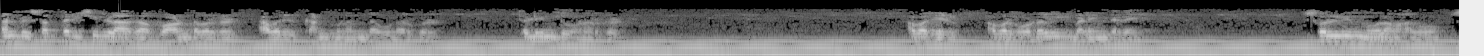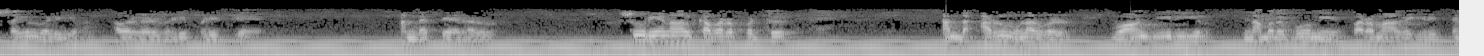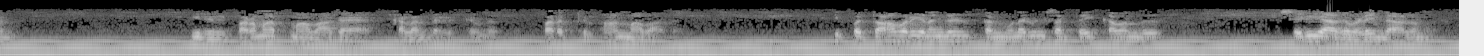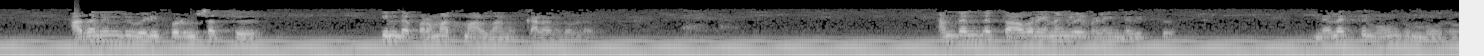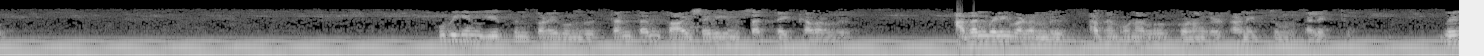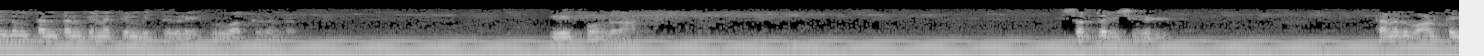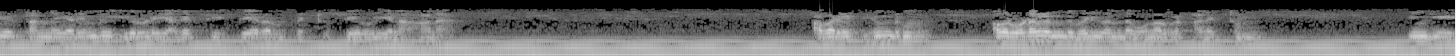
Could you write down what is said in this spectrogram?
அன்று சப்த ரிஷிகளாக வாழ்ந்தவர்கள் அவரில் கண்புணர்ந்த உணர்வுகள் தெளிந்த உணர்வுகள். அவர்கள் அவர் உடலில் விளைந்ததை சொல்லின் மூலமாகவும் செயல் வழியும் அவர்கள் வெளிப்படுத்திய அந்த பேரருள். சூரியனால் கவரப்பட்டு அந்த அருள் உணர்வுகள் வான்வீதியில் நமது பூமி பரமாக இருக்கின்ற இதில் பரமாத்மாவாக கலந்திருக்கின்றது படத்தில் ஆன்மாவாக. இப்ப தாவர இனங்கள் தன் உணர்வின் சத்தை கவர்ந்து செடியாக விளைந்தாலும் அதனின்று வெளிப்படும் சத்து இந்த பரமாத்மாவில் தான் கலந்துள்ளது. அந்தந்த தாவர இனங்களில் விளைந்த வித்து நிலத்தில் ஊன்றும் போது புவியின் ஈர்ப்பின் தொலை கொண்டு தன் தன் தாய் செடியின் சத்தை கவர்ந்து அதன் வெளி வளர்ந்து அதன் உணர்வு குணங்கள் அனைத்தும் அழைத்து மீண்டும் தன் தன் இனத்தின் வித்துகளை உருவாக்குகின்றது இதை போன்றுதான் சப்த ரிஷிகள் தனது வாழ்க்கையில் தன்னை அறிந்து இருளை அகற்றி பேரருள் பெற்று பேரொழியன ஆன அவரில் இன்றும் அவர் உடலிருந்து வெளிவந்த உணர்வுகள் அனைத்தும் இங்கே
